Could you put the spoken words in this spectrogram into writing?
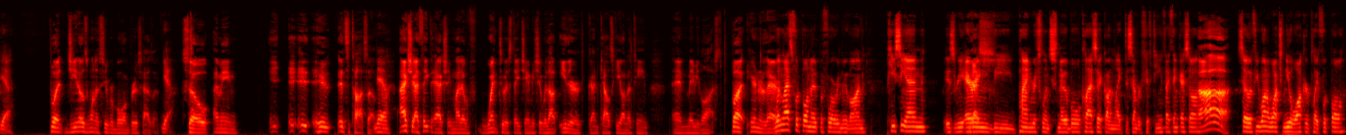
Yeah, But Gino's won a Super Bowl and Bruce hasn't. yeah, So I mean, it, it, it, it's a toss up. yeah. Actually, I think they actually might have went to a state championship without either Gradkowski on a team, and maybe lost. But here nor there. One last football note before we move on. PCN is re-airing Yes. the Pine Richland Snowball Classic on like December fifteenth. I think I saw. ah, so if you want to watch Neil Walker play football,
